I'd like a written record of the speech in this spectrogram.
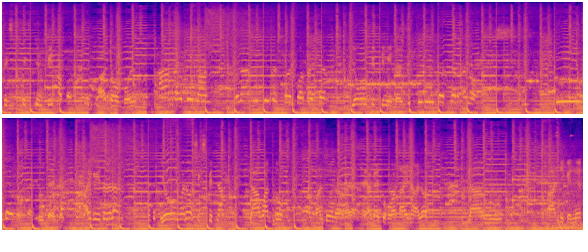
6, 16 feet. Ah, double. Ah, ano po nun? 100 meters per 4 sir. Yung 50 meters, 50 meters sir, ano? 2 sir. 2, 7. Ay, ganito na lang. Yung ano, 6 feet lang. Na 1, 2. 1, 2, no? Kaya guys, kukuha tayo ng ano, ng ah, chicken net.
